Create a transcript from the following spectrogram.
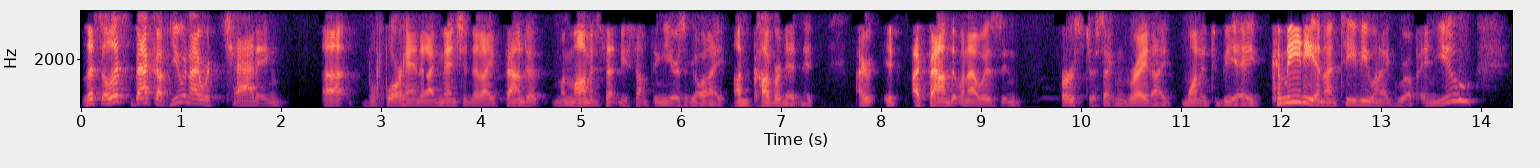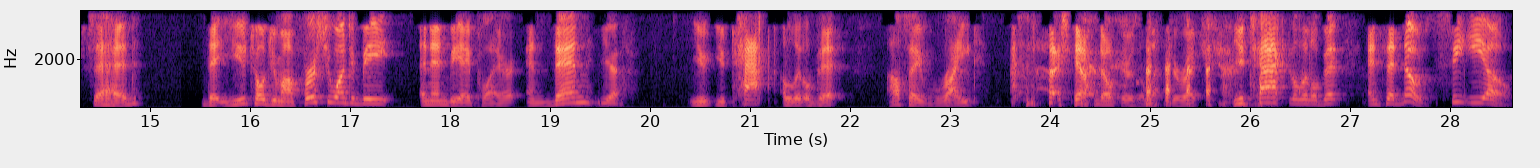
let's so let's back up. You and I were chatting uh, beforehand, and I mentioned that I found it. My mom had sent me something years ago, and I uncovered it. And it, I, it, I found that when I was in first or second grade, I wanted to be a comedian on TV when I grew up. And you said that you told your mom first you wanted to be an NBA player, and then yes, you you tacked a little bit. I'll say right Actually, I don't know if there's a left or right. You tacked a little bit and said, no, CEO.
